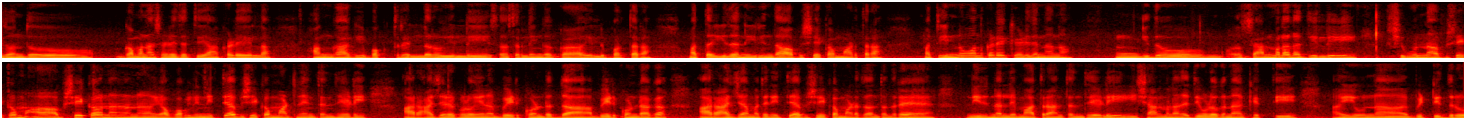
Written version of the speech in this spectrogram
ಇದೊಂದು ಗಮನ ಸೆಳೀತೈತಿ ಆ ಕಡೆ ಎಲ್ಲ. ಹಾಗಾಗಿ ಭಕ್ತರೆಲ್ಲರೂ ಇಲ್ಲಿ ಸಹಸ್ರಲಿಂಗಕ್ಕೆ ಇಲ್ಲಿ ಬರ್ತಾರೆ. ಮತ್ತು ಇದೇ ನೀರಿಂದ ಅಭಿಷೇಕ ಮಾಡ್ತಾರೆ. ಮತ್ತು ಇನ್ನೂ ಒಂದು ಕಡೆ ಕೇಳಿದೆ ನಾನು. ಇದು ಶಾನ್ಮಲ ನದಿಯಲ್ಲಿ ಶಿವನ ಅಭಿಷೇಕ ಅಭಿಷೇಕವನ್ನು ನಾನು ಯಾವಾಗಲೂ ನಿತ್ಯ ಅಭಿಷೇಕ ಮಾಡ್ತೀನಿ ಅಂತಂದು ಹೇಳಿ ಆ ರಾಜರುಗಳು ಏನೋ ಬೇಡ್ಕೊಂಡದ್ದ, ಬೇಡ್ಕೊಂಡಾಗ ಆ ರಾಜ ಮತ್ತು ನಿತ್ಯ ಅಭಿಷೇಕ ಮಾಡೋದು ಅಂತಂದರೆ ನೀರಿನಲ್ಲಿ ಮಾತ್ರ ಅಂತಂದು ಹೇಳಿ ಈ ಶಾನ್ಮಲ ನದಿ ಒಳಗನ ಕೆತ್ತಿ ಇವನ್ನ ಬಿಟ್ಟಿದ್ದರು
